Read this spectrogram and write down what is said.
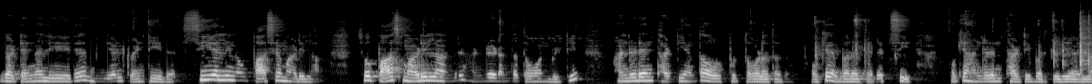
ಈಗ ಟೆನ್ನಲ್ಲಿ ಎ ಇದೆ ಬಿ ಎಲ್ ಟ್ವೆಂಟಿ ಇದೆ. ಸಿ ಅಲ್ಲಿ ನಾವು ಪಾಸೇ ಮಾಡಿಲ್ಲ. ಸೊ ಪಾಸ್ ಮಾಡಿಲ್ಲ ಅಂದರೆ ಹಂಡ್ರೆಡ್ ಅಂತ ತೊಗೊಂಡ್ಬಿಟ್ಟು ಹಂಡ್ರೆಡ್ ಆ್ಯಂಡ್ ಥರ್ಟಿ ಅಂತ ಔಟ್ಪುಟ್ ತೊಗೊಳತ್ತದು ಓಕೆ ಬರುತ್ತೆ. Let see okay hundred and thirty ಬರ್ತಿದೆಯಾ ಇಲ್ಲ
